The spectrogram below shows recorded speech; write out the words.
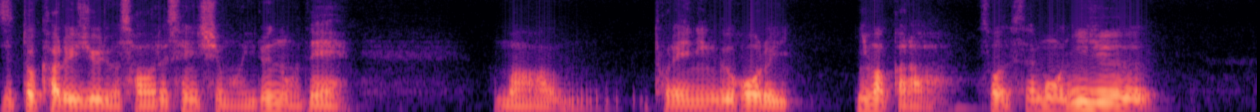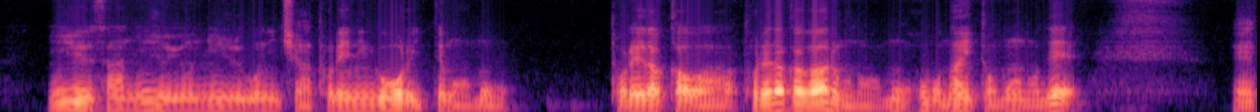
うずっと軽い重量を触る選手もいるのでまあトレーニングホール今からそうですねもう20232425日はトレーニングホール行ってももう取れ高は取れ高があるものはもうほぼないと思うのでえっ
